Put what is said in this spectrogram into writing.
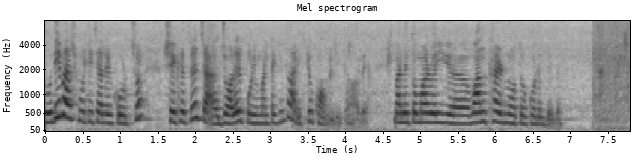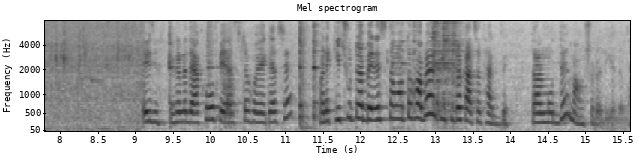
যদি বাসমতি চালের করছ, সেক্ষেত্রে জলের পরিমাণটা কিন্তু আরেকটু কম দিতে হবে। মানে তোমার ওই ওয়ান থার্ড মতো করে দেবে। এই যে, এখানে দেখো পেঁয়াজটা হয়ে গেছে। মানে কিছুটা বেরেস্তা মতো হবে আর কিছুটা কাঁচা থাকবে। তার মধ্যে মাংসটা দিয়ে দেবো।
